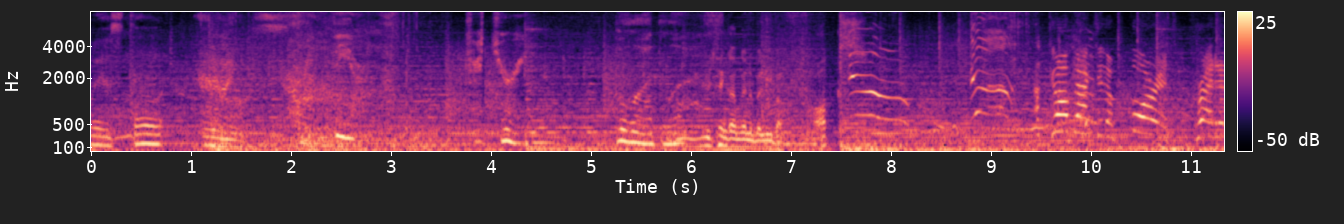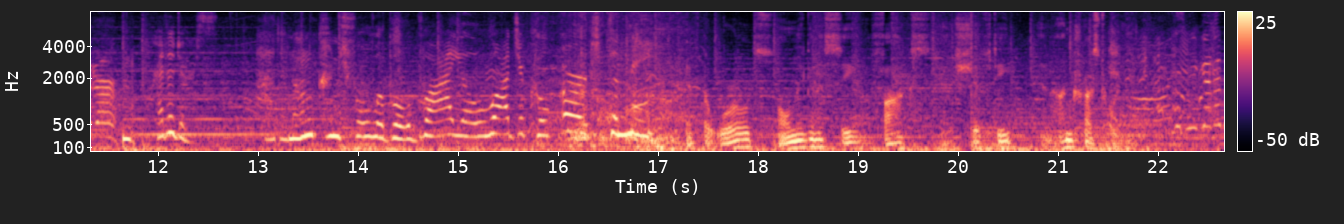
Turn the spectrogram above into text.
we are still animals. Fear. Treachery. Bloodlust. You think I'm gonna believe a fox? No! Go back to the forest, predator! Predators had an uncontrollable biological urge to mate. If the world's only gonna see a fox as shifty and untrustworthy, Is he gonna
